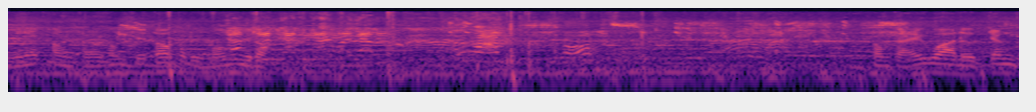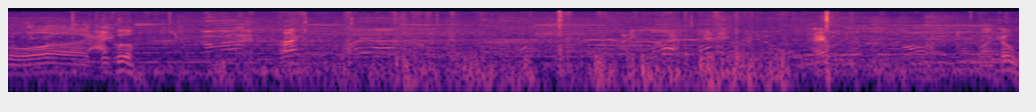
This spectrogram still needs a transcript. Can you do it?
Người đó không thể không chế tốt cái đường bóng gì đâu. Không thể qua được chân của à, chú Cương thép Hoàng Trung.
